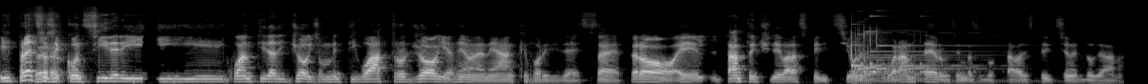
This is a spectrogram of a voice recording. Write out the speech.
Il prezzo, Però... se consideri i quantità di giochi, sono 24 giochi, alla fine non è neanche fuori di testa. Eh. Però è, tanto incideva la spedizione, 40 euro mi sembra si portava di spedizione e dogana.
